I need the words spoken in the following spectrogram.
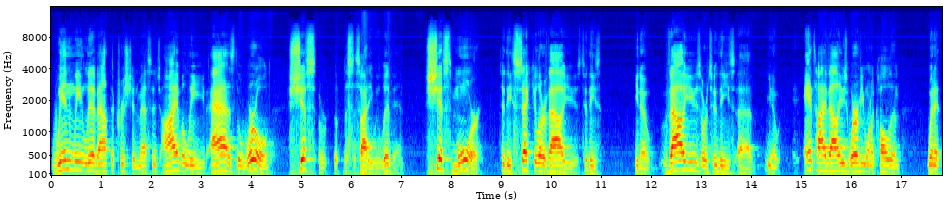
when we live out the Christian message, I believe as the world shifts, the society we live in, shifts more to these secular values, to these, you know, values or to these, uh, you know, anti-values, whatever you want to call them, when it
